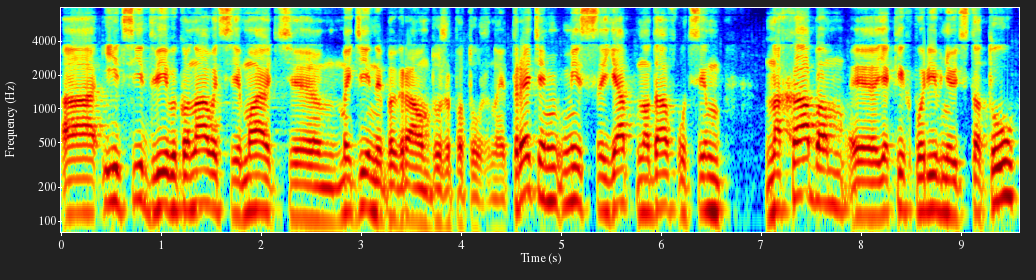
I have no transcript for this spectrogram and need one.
А, і ці дві виконавиці мають е, медійний бекграунд дуже потужний. Третє місце я б надав у цим нахабам, е, яких порівнюють стату.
